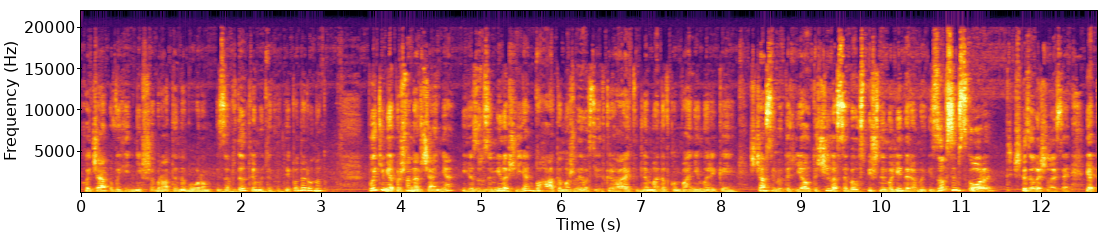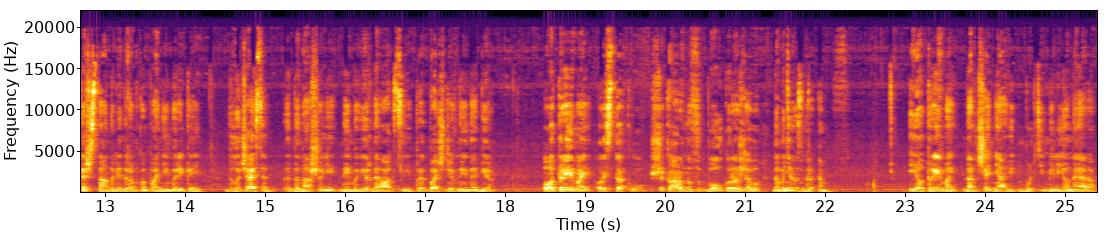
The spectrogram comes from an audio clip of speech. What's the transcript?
хоча вигідніше брати набором і завжди отримати крутий подарунок. Потім я прийшла навчання, і я зрозуміла, що як багато можливостей відкриваєте для мене в компанії Kay. З часом я оточила себе успішними лідерами, і зовсім скоро трішки залишилася. Я теж стану лідером компанії Kay. Долучайся до нашої неймовірної акції. Придбай чарівний набір. Отримай ось таку шикарну футболку рожеву на мені розмір М. І отримай навчання від мультимільйонера.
